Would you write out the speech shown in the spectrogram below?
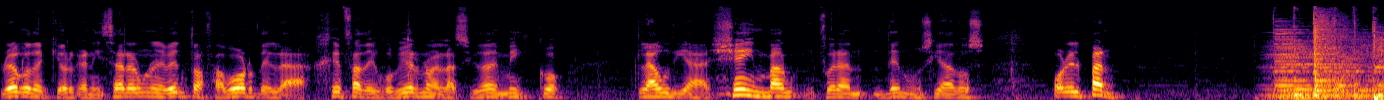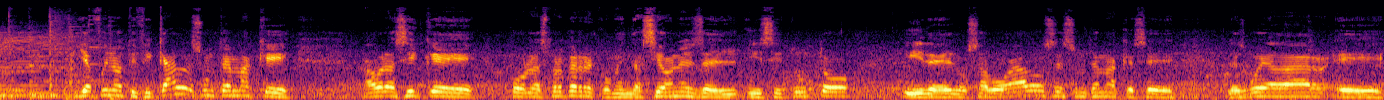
luego de que organizaran un evento a favor de la jefa de gobierno de la Ciudad de México, Claudia Sheinbaum, y fueran denunciados por el PAN. Ya fui notificado, es un tema que ahora sí que por las propias recomendaciones del instituto y de los abogados es un tema que se les voy a dar eh,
